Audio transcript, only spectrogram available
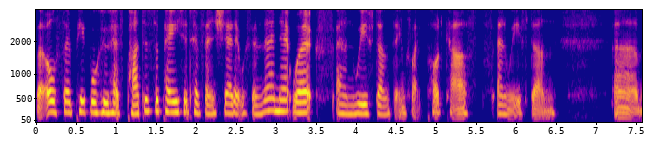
but also people who have participated have then shared it within their networks. And we've done things like podcasts and we've done um,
